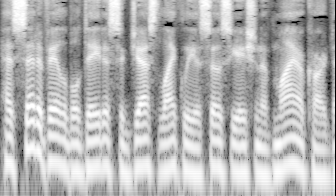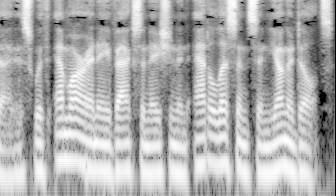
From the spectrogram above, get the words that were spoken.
has said available data suggests likely association of myocarditis with mRNA vaccination in adolescents and young adults.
